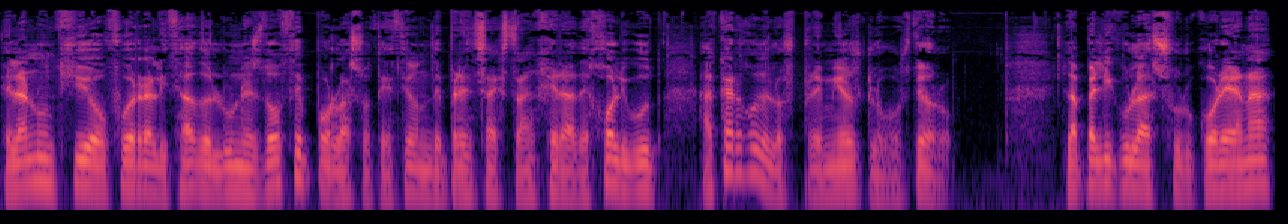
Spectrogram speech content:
El anuncio fue realizado el lunes 12 por la Asociación de Prensa Extranjera de Hollywood a cargo de los premios Globos de Oro. La película surcoreana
